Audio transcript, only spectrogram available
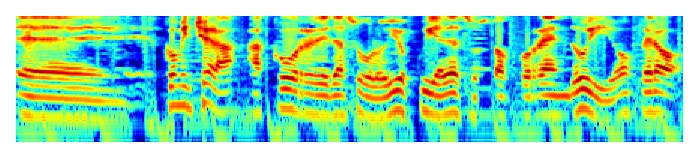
eh, comincerà a correre da solo. Io qui adesso sto correndo io però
